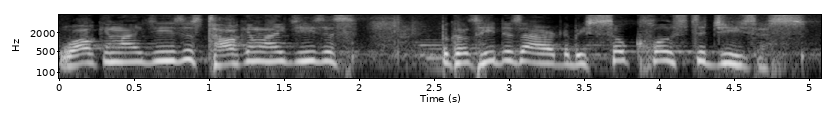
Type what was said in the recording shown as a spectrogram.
walking like Jesus, talking like Jesus, because he desired to be so close to Jesus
